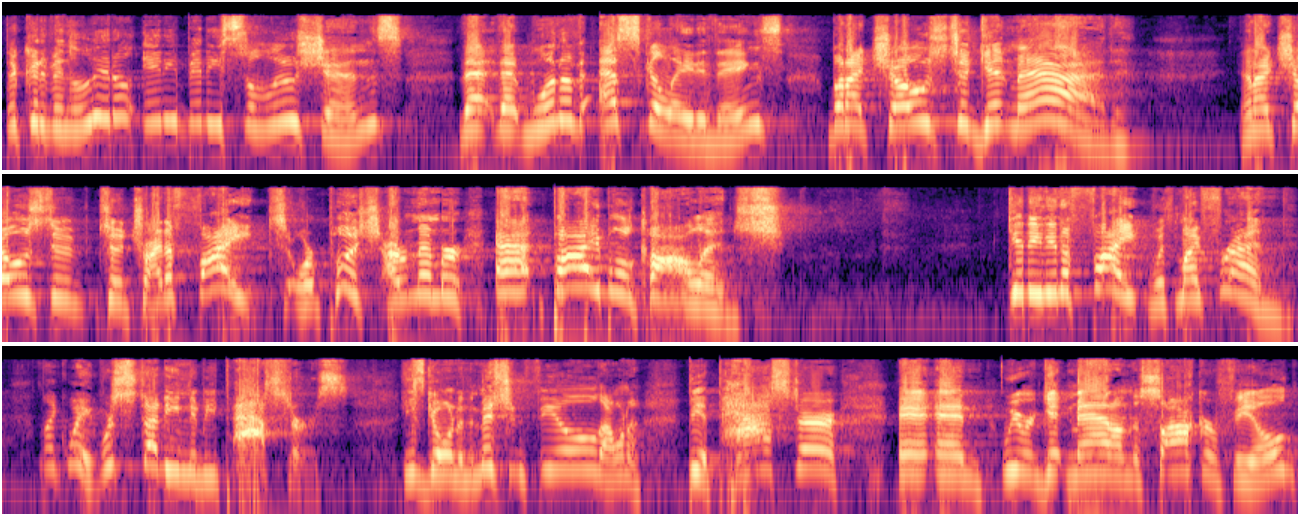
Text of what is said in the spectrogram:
there could have been little itty bitty solutions that, that wouldn't have escalated things, but I chose to get mad. And I chose to, to try to fight or push. I remember at Bible college getting in a fight with my friend. I'm like, wait, we're studying to be pastors. He's going to the mission field. I want to be a pastor. And, and, we were getting mad on the soccer field,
